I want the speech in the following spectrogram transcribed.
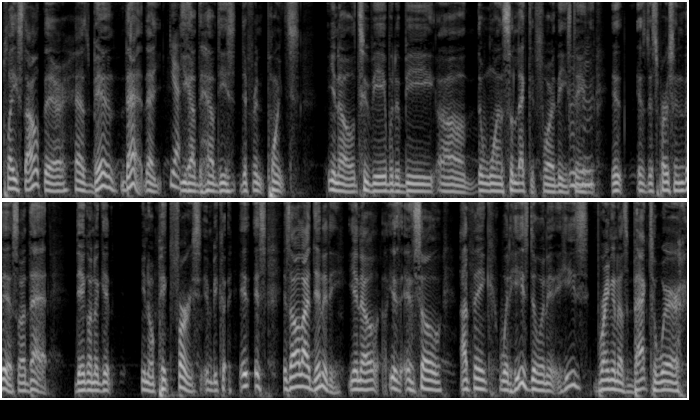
placed out there has been that that yes. you have to have these different points you know, to be able to be uh, the one selected for these mm-hmm. things. Is, is, this person this or that? They're going to get, you know, picked first, and because it, it's it's all identity, you know. And so I think what he's doing, it he's bringing us back to where.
